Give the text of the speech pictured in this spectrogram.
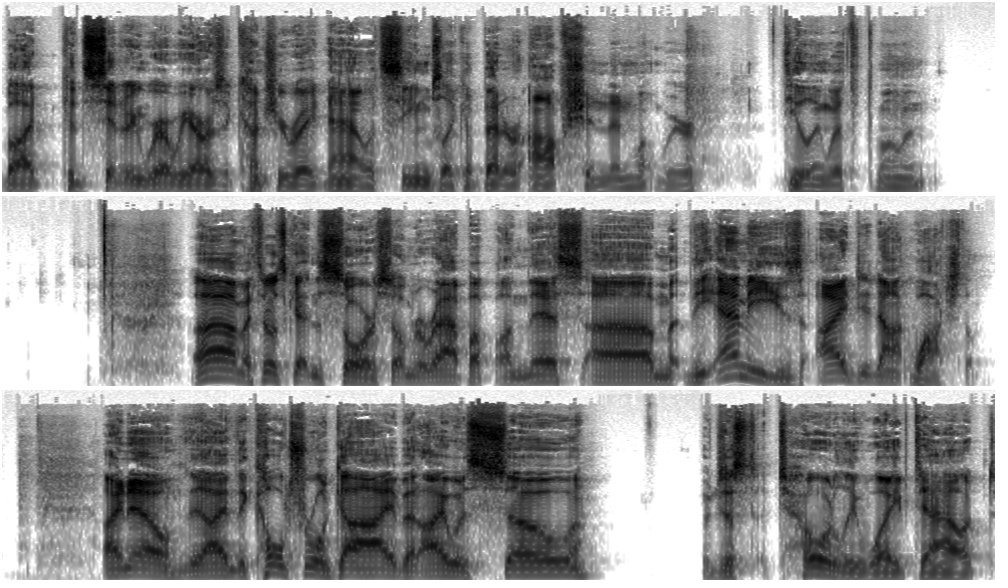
but considering where we are as a country right now, it seems like a better option than what we're dealing with at the moment. Ah, my throat's getting sore, so I'm going to wrap up on this. Um, the Emmys, I did not watch them. I know I'm the cultural guy, but I was so just totally wiped out.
